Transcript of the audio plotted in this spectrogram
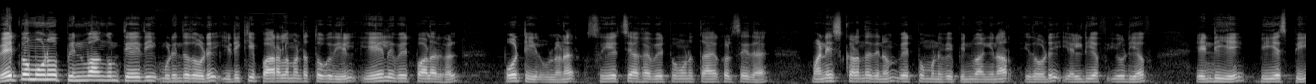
வேட்புமனு பின்வாங்கும் தேதி முடிந்ததோடு இடுக்கி பாராளுமன்ற தொகுதியில் ஏழு வேட்பாளர்கள் போட்டியில் உள்ளனர். சுயேட்சையாக வேட்புமனு தாக்கல் செய்த மணீஷ் கடந்த தினம் வேட்புமனுவை பின்வாங்கினார். இதோடு எல்டிஎஃப் யூடிஎஃப் என்டிஏ பிஎஸ்பி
